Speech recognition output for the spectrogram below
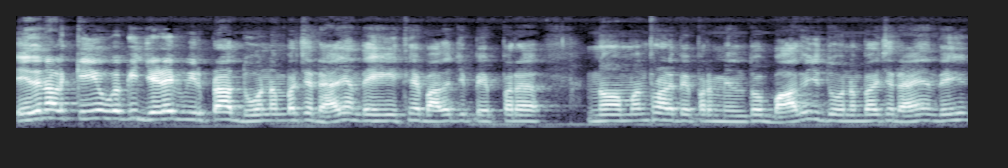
ਇਹਦੇ ਨਾਲ ਕੀ ਹੋਊਗਾ ਕਿ ਜਿਹੜੇ ਵੀਰ ਭਰਾ 2 ਨੰਬਰ 'ਚ ਰਹਿ ਜਾਂਦੇ ਸੀ, ਇੱਥੇ ਬਾਅਦ ਵਿੱਚ ਪੇਪਰ 9 ਮੰਥ ਵਾਲੇ ਪੇਪਰ ਮਿਲਣ ਤੋਂ ਬਾਅਦ ਵਿੱਚ 2 ਨੰਬਰ 'ਚ ਰਹਿ ਜਾਂਦੇ ਸੀ,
